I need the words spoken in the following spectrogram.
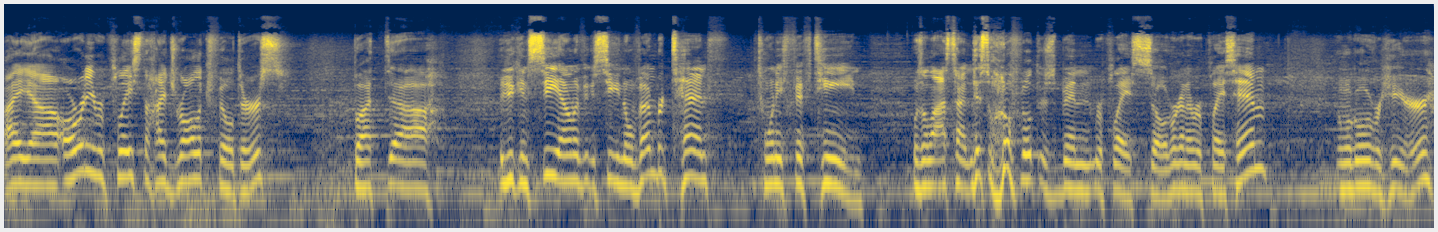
I uh, already replaced the hydraulic filters, but uh, you can see, I don't know if you can see, November 10th, 2015 was the last time this oil filter's been replaced. So we're gonna replace him, and we'll go over here.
